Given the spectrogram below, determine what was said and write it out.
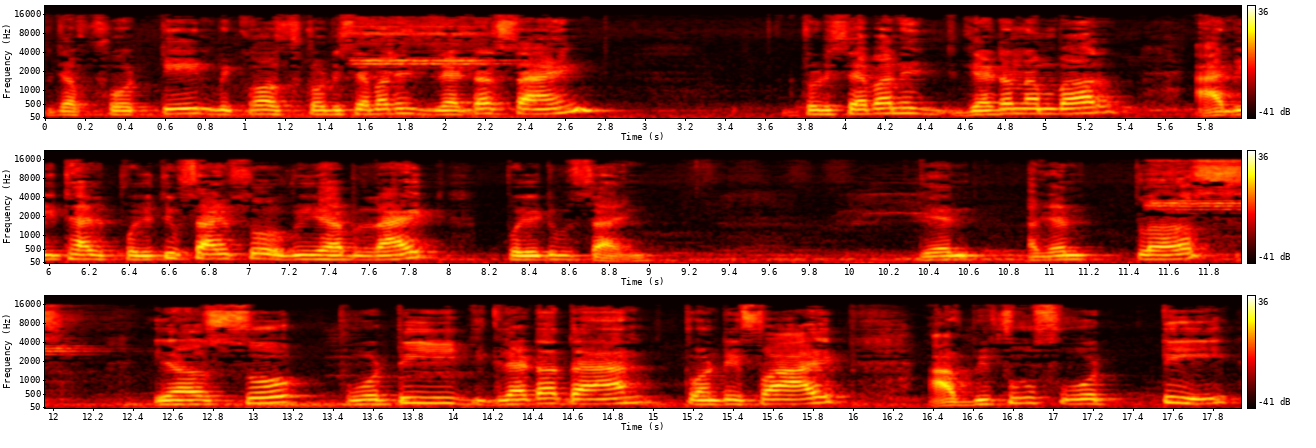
The fourteen because twenty seven is greater sign. Twenty seven is greater number and it has positive sign so we have write positive sign. Then again plus here also 40 is greater than 25 and before 40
